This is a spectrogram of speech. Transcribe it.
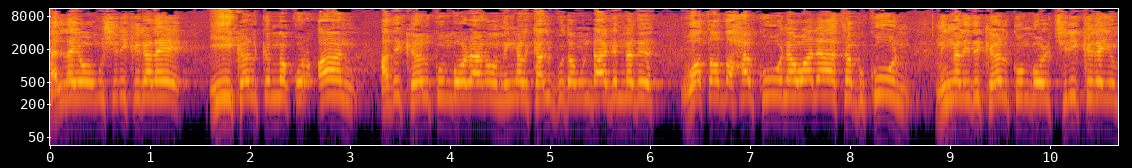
അല്ലയോ മുശ്രിക്കുകളെ ഈ കേൾക്കുന്ന ഖുർആൻ അത് കേൾക്കുമ്പോഴാണോ നിങ്ങൾക്ക് അത്ഭുതം ഉണ്ടാകുന്നത് നിങ്ങൾ ഇത് കേൾക്കുമ്പോൾ ചിരിക്കുകയും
